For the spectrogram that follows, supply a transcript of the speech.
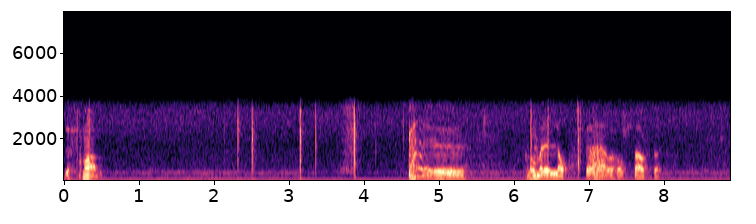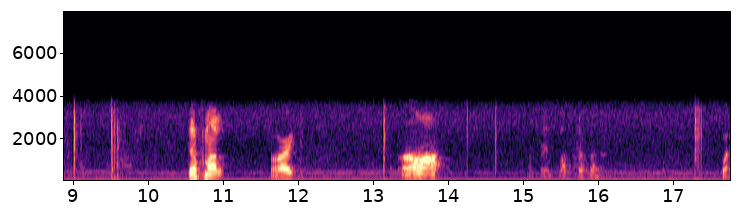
Det small. Kommer det Loppe här och hoppa också. Den small. Park. Ja! Varför är det svart för? Well,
